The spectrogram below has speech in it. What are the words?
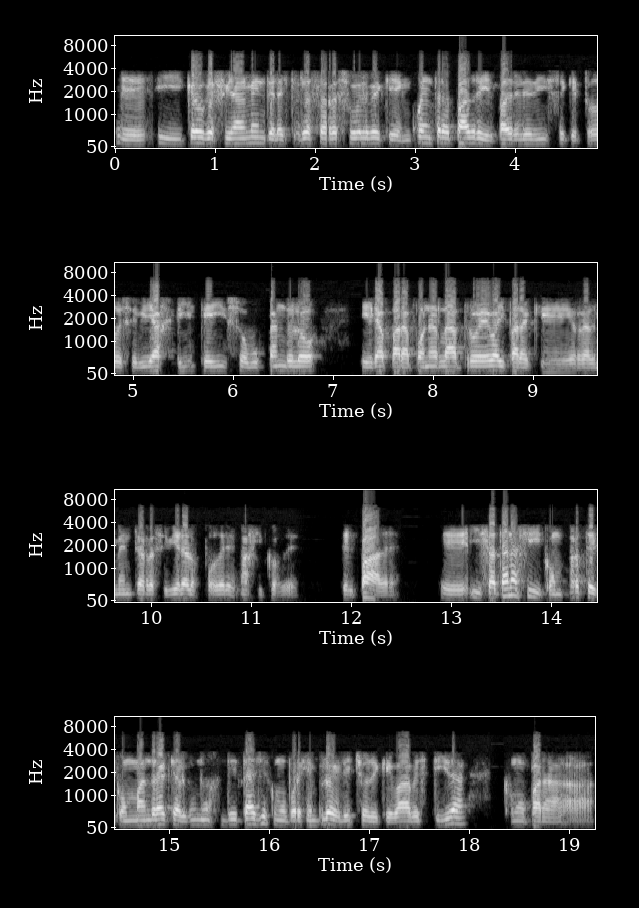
eh, y creo que finalmente la historia se resuelve que encuentra al padre y el padre le dice que todo ese viaje que hizo buscándolo era para ponerla a prueba y para que realmente recibiera los poderes mágicos de, del padre. Eh, y Satana sí comparte con Mandrake algunos detalles, como por ejemplo el hecho de que va vestida como para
